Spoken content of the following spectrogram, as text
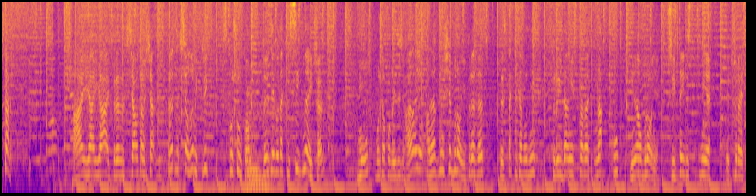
start! Aj, aj, aj, prezes chciał tam, sia- prezes chciał zrobić trik z koszulką. To jest jego taki signature move, można powiedzieć, ale, ale jak on się broni. Prezes to jest taki zawodnik, który idealnie sprawia na pku i na obronie. Czyli w tej dyscyplinie, która jest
